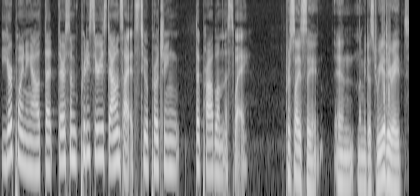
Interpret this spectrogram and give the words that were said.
you're pointing out that there are some pretty serious downsides to approaching the problem this way. Precisely. And let me just reiterate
